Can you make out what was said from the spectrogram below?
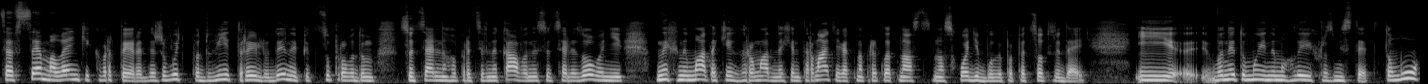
це все маленькі квартири, де живуть по дві-три людини під супроводом соціального працівника. Вони соціалізовані. В них нема таких громадних інтернатів, як, наприклад, нас на сході були по 500 людей. І е, вони тому і не могли їх розмістити. Тому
